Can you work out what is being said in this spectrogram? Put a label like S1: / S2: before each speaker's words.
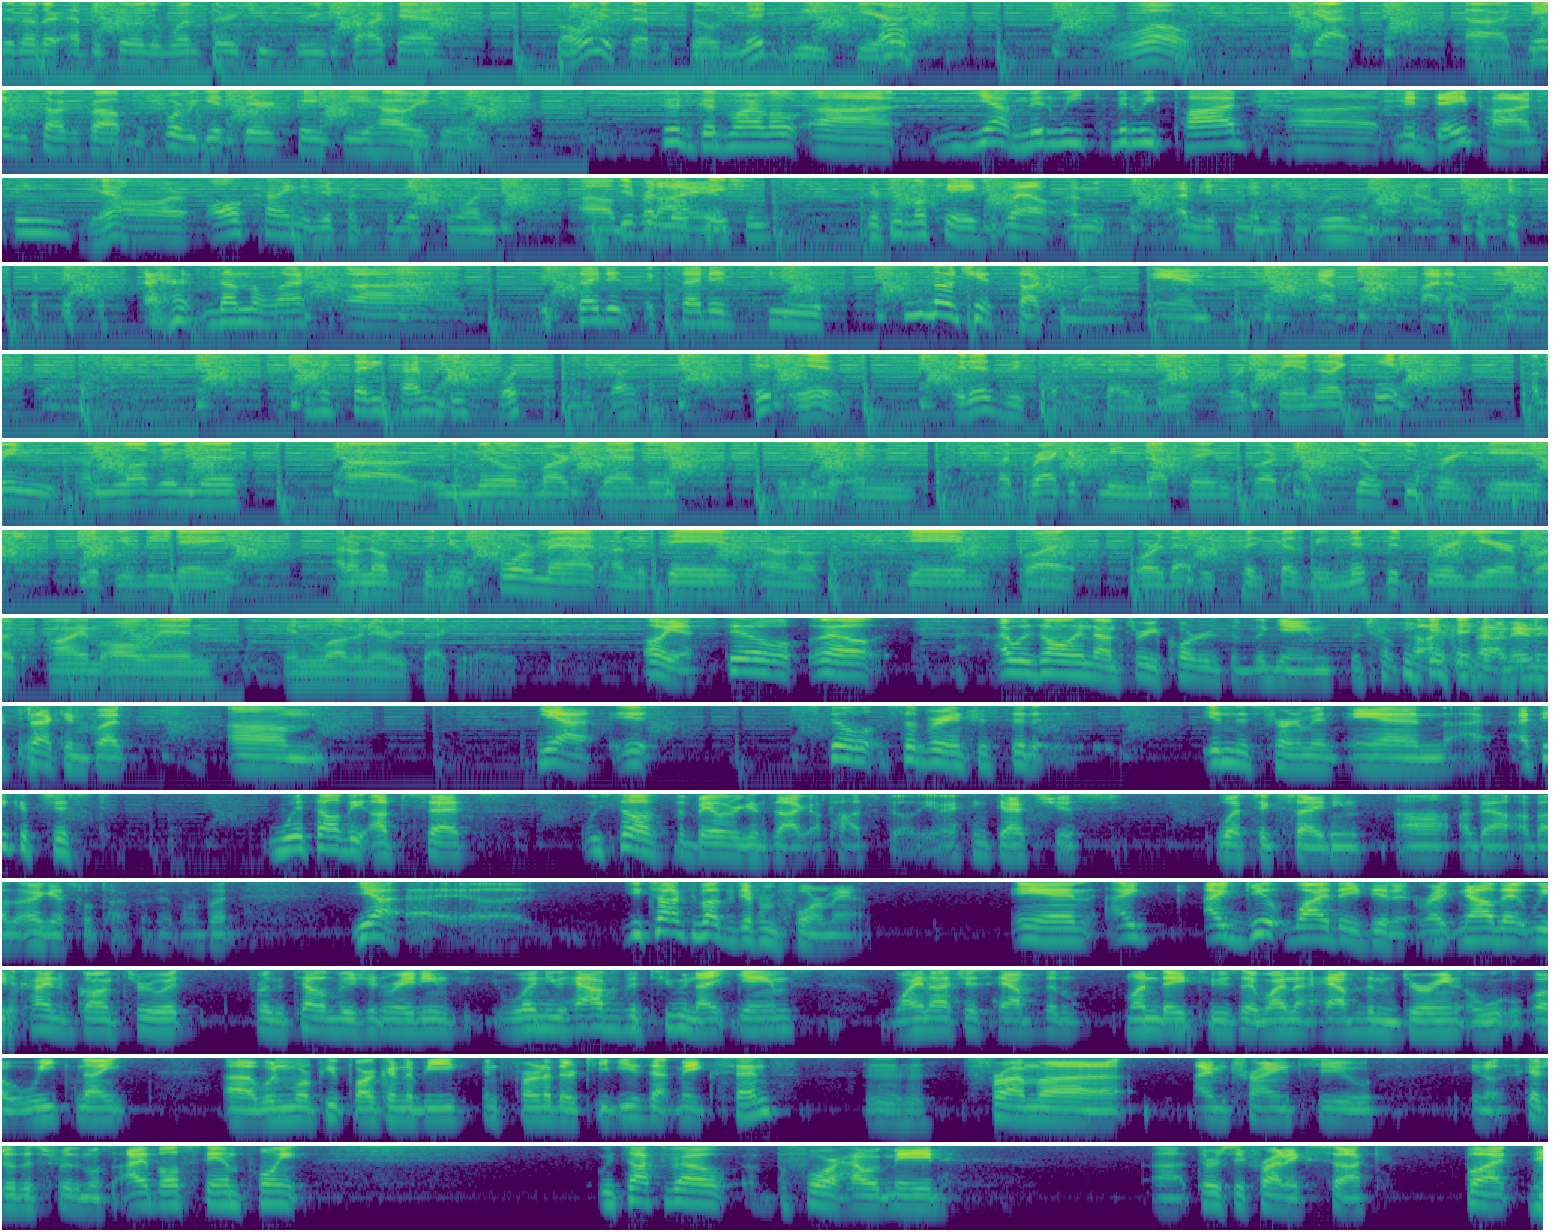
S1: with another episode of the 132 Breeze podcast. Bonus episode midweek here.
S2: Oh.
S1: Whoa. We got uh, games to talk about. Before we get there, Casey, how are you doing?
S2: Doing good, Marlo. Uh, yeah, midweek, midweek pod, uh, midday pod. Things
S1: Yeah.
S2: are all kind of different for this one. Uh,
S1: Different
S2: but I-
S1: locations.
S2: Different location. Well, I'm I'm just in a different room in my house, but nonetheless, uh, excited excited to. There's another chance to talk to you, Marlo, and you know, have have a pod out there. It's uh, it's an exciting time to be a sports fan. Let me tell you.
S1: It is. It is an exciting time to be a sports fan, and I can't. I mean, I'm loving this uh, in the middle of March Madness. In the and my brackets mean nothing, but I'm still super engaged with Elite Eight. I don't know if it's a new format on the days. I don't know if it's the games, but or that we because we missed it for a year. But I'm all in and loving every second of it.
S2: Oh yeah, still. Well, I was all in on three quarters of the games, which we'll talk about in a second. But um, yeah, it still still very interested in this tournament, and I, I think it's just with all the upsets, we still have the Baylor Gonzaga possibility, and I think that's just what's exciting uh, about about. I guess we'll talk about that more, but yeah, uh, you talked about the different format, and I I get why they did it. Right now that we've kind of gone through it for the television ratings, when you have the two night games, why not just have them Monday, Tuesday? Why not have them during a, a weeknight uh, when more people are going to be in front of their TVs? That makes sense. From uh, I'm trying to, you know, schedule this for the most eyeball standpoint. We talked about before how it made uh, Thursday, Friday suck, but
